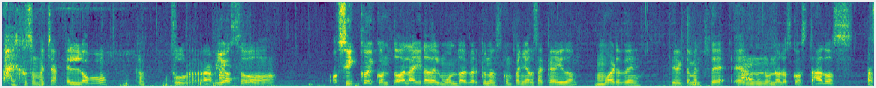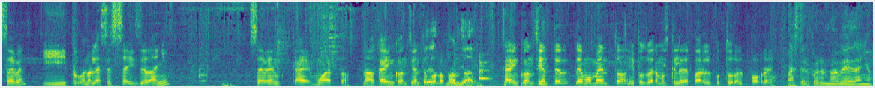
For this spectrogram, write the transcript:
Ay, José Macha. El lobo, con su rabioso hocico y con toda la ira del mundo al ver que uno de sus compañeros ha caído, muerde directamente en uno de los costados a Seven. Y pues bueno, le hace 6 de daño. Seven cae muerto. No, cae inconsciente por lo pronto. Cae inconsciente de momento. Y pues veremos qué le depara el futuro al pobre. Master, fueron 9 de daño.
